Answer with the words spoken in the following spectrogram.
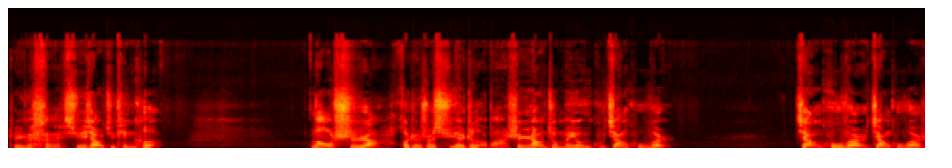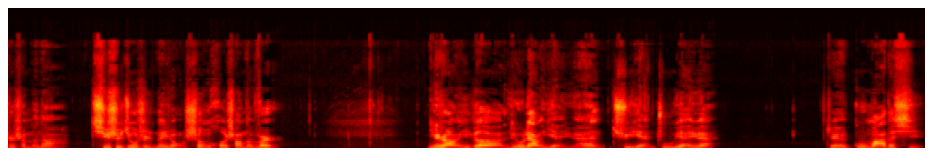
这个 学校去听课，老师啊，或者说学者吧，身上就没有一股江湖味儿。江湖味儿，江湖味儿是什么呢？其实就是那种生活上的味儿。你让一个流量演员去演朱媛媛这姑妈的戏，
